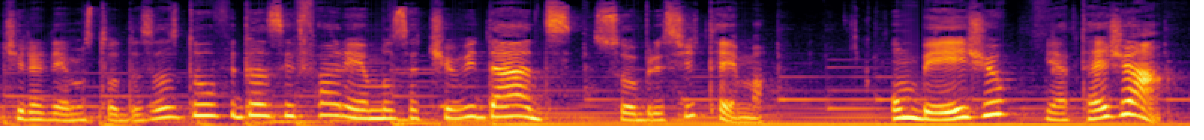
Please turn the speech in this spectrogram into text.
tiraremos todas as dúvidas e faremos atividades sobre este tema. Um beijo e até já!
